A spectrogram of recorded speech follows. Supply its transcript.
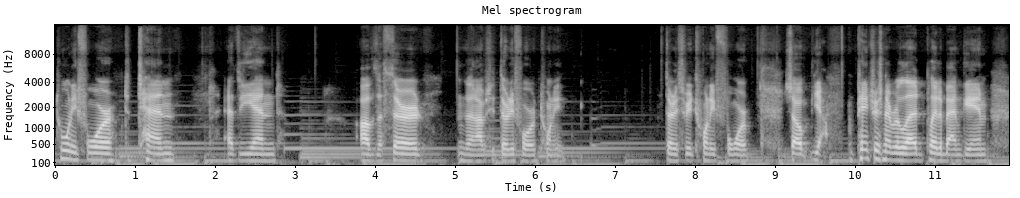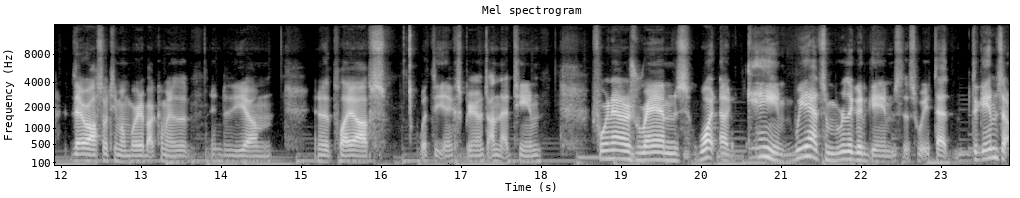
24 to 10 at the end of the third, and then obviously 34 20 33 24. So, yeah, Patriots never led, played a bad game. They're also a team I'm worried about coming into the, into the um, into the playoffs with the inexperience on that team. 49ers Rams, what a game. We had some really good games this week. That the games that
